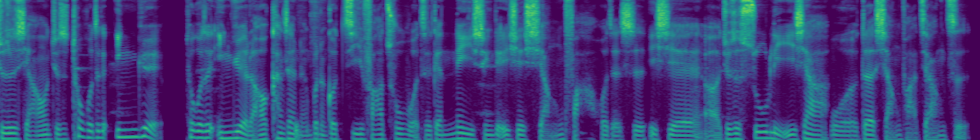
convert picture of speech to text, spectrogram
就是想要就是透过这个音乐。透过这个音乐，然后看一下能不能够激发出我这个内心的一些想法，或者是一些呃，就是梳理一下我的想法这样子。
